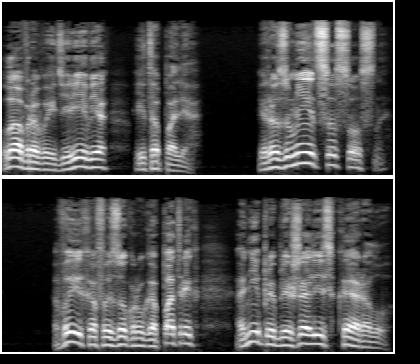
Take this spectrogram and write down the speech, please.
лавровые деревья и тополя. И, разумеется, сосны. Выехав из округа Патрик, они приближались к Эролу,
